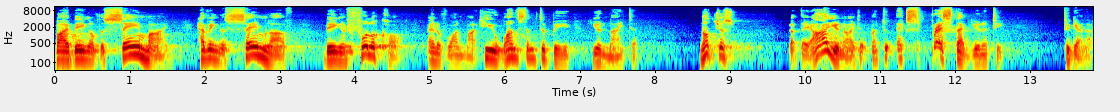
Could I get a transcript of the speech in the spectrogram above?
by being of the same mind, having the same love being in full accord and of one mind. He wants them to be united. Not just that they are united, but to express that unity together.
